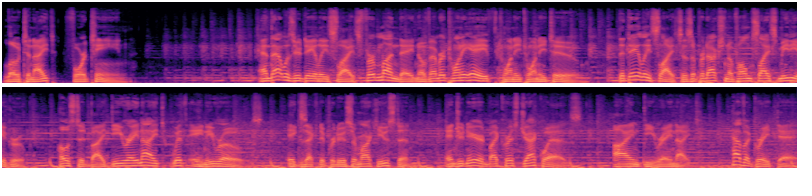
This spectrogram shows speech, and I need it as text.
Low tonight, 14. And that was your Daily Slice for Monday, November 28th, 2022. The Daily Slice is a production of Home Slice Media Group, hosted by D. Ray Knight with Amy Rose. Executive producer Mark Houston. Engineered by Chris Jacquez. I'm D. Ray Knight. Have a great day.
